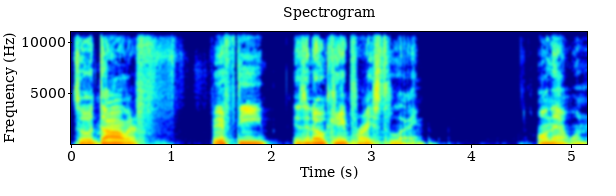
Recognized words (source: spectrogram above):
So a dollar fifty is an okay price to lay on that one.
